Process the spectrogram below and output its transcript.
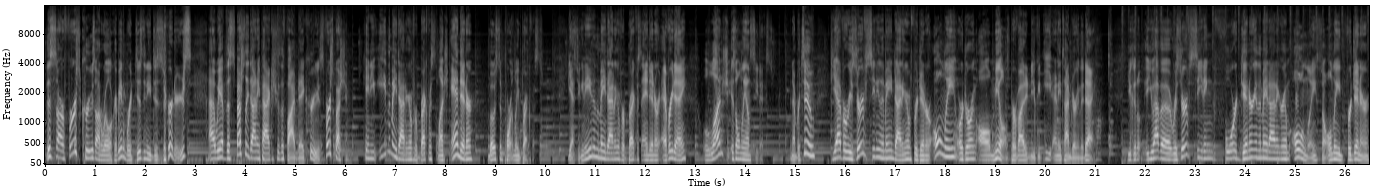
This is our first cruise on Royal Caribbean. We're Disney deserters. Uh, we have the specialty dining package for the five day cruise. First question Can you eat in the main dining room for breakfast, lunch, and dinner? Most importantly, breakfast. Yes, you can eat in the main dining room for breakfast and dinner every day. Lunch is only on sea days. Number two, do you have a reserved seating in the main dining room for dinner only or during all meals, provided you can eat anytime during the day? You can you have a reserved seating for dinner in the main dining room only, so only for dinner.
